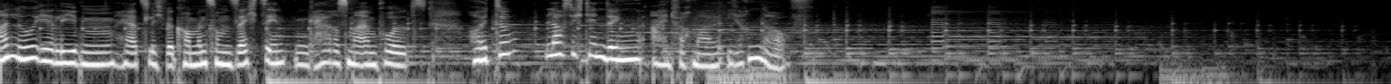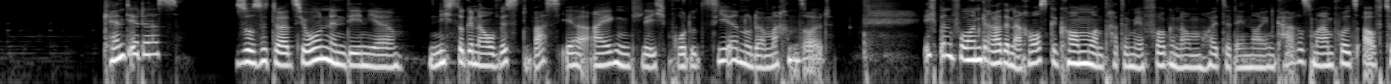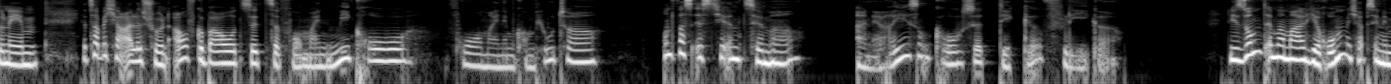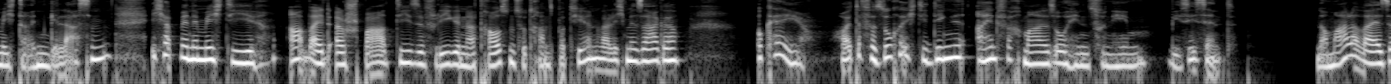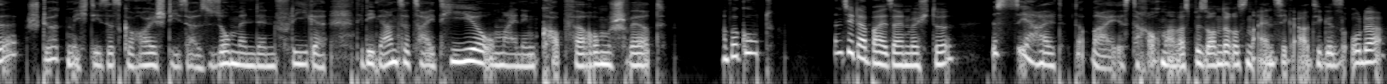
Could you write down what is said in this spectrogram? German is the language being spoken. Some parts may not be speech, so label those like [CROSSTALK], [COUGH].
Hallo ihr Lieben, herzlich willkommen zum 16. Charisma Impuls. Heute lasse ich den Dingen einfach mal ihren Lauf. Kennt ihr das? So Situationen, in denen ihr nicht so genau wisst, was ihr eigentlich produzieren oder machen sollt? Ich bin vorhin gerade nach Hause gekommen und hatte mir vorgenommen, heute den neuen Charisma-Impuls aufzunehmen. Jetzt habe ich ja alles schön aufgebaut, sitze vor meinem Mikro, vor meinem Computer. Und was ist hier im Zimmer? Eine riesengroße, dicke Fliege. Die summt immer mal hier rum. Ich habe sie nämlich drin gelassen. Ich habe mir nämlich die Arbeit erspart, diese Fliege nach draußen zu transportieren, weil ich mir sage, okay, Heute versuche ich die Dinge einfach mal so hinzunehmen, wie sie sind. Normalerweise stört mich dieses Geräusch dieser summenden Fliege, die die ganze Zeit hier um meinen Kopf herumschwirrt. Aber gut, wenn sie dabei sein möchte, ist sie halt dabei. Ist doch auch mal was Besonderes und Einzigartiges, oder?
